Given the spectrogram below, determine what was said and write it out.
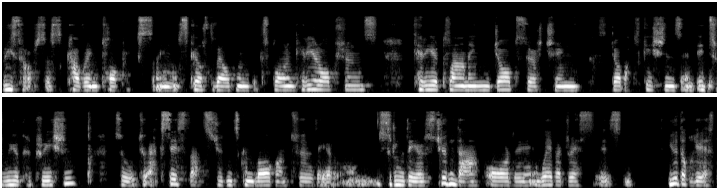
resources covering topics, you know, skills development, exploring career options, career planning, job searching, job applications and interview preparation. So to access that, students can log on to their, um, through their student app or the web address is uws.ac.uk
